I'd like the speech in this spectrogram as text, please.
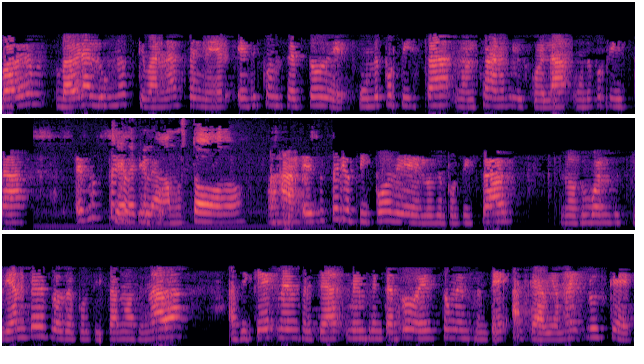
va a haber va a haber alumnos que van a tener ese concepto de un deportista no le echa ganas en la escuela un deportista esos quiere que le hagamos todo ajá ese estereotipo de los deportistas no son buenos estudiantes los deportistas no hacen nada. Así que me enfrenté a, me enfrenté a todo esto me enfrenté a que había maestros que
